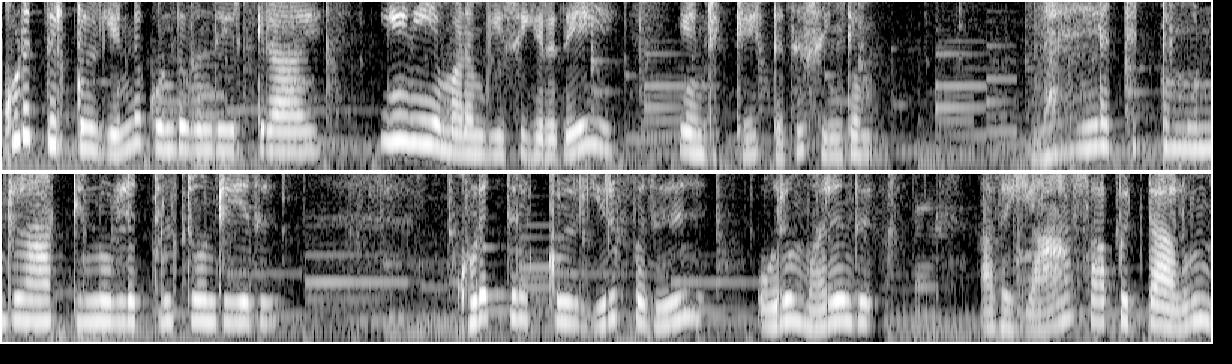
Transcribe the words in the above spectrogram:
குடத்திற்குள் என்ன கொண்டு வந்து இருக்கிறாய் இனிய மனம் வீசுகிறதே என்று கேட்டது சிங்கம். நல்ல திட்டம் ஒன்று ஆட்டின் உள்ளத்தில் தோன்றியது. குடத்திற்குள் இருப்பது ஒரு மருந்து. அதை யார் சாப்பிட்டாலும்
